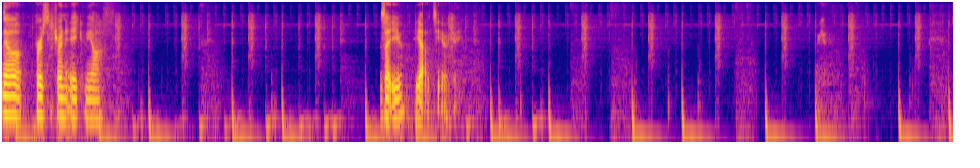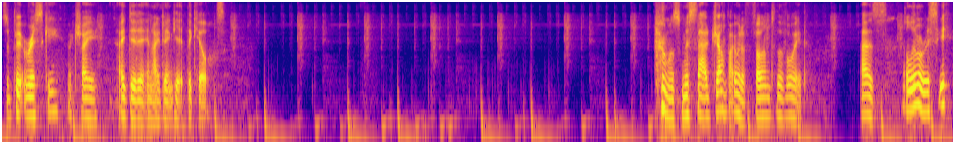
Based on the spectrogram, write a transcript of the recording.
Now, person's trying to ache me off. Is that you? Yeah, that's you, okay. Okay. It's a bit risky, which I I did it and I didn't get the kills. I almost missed that jump. I would have fell into the void. That was a little risky.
